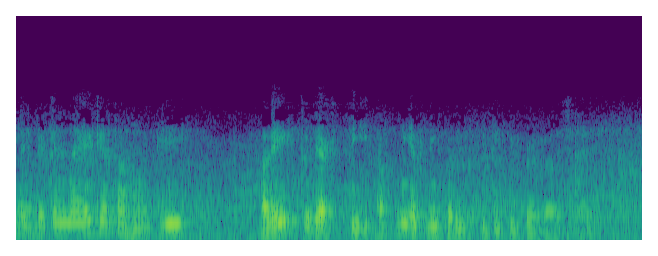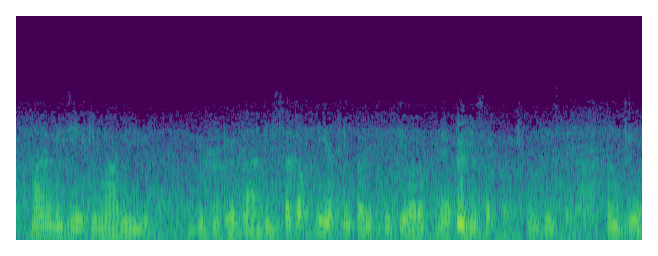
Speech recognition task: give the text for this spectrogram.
नहीं लेकिन मैं ये कहता हूँ कि हर एक व्यक्ति अपनी अपनी परिस्थिति की पैदाश है। मान लीजिए कि महावीर गांधी सब अपनी अपनी परिस्थिति और अपने अपनी सरकमस्टेंसेस है उनकी वो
